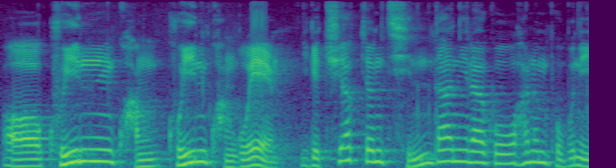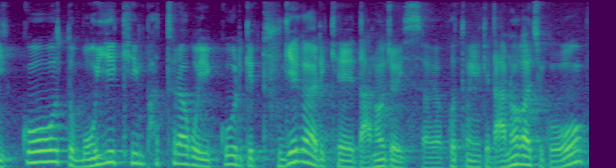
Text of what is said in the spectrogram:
어, 구인, 광, 구인 광고에 이게 취약점 진단이라고 하는 부분이 있고 또 모의해킹 파트라고 있고 이렇게 두 개가 이렇게 나눠져 있어요. 보통 이렇게 나눠 가지고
